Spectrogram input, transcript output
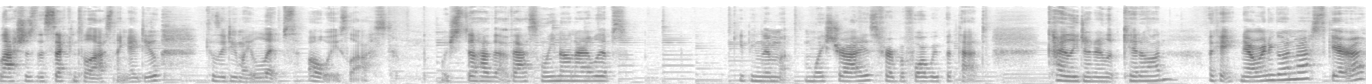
lashes the second to last thing I do because I do my lips always last. We still have that Vaseline on our lips, keeping them moisturized for before we put that Kylie Jenner lip kit on. Okay, now we're gonna go in mascara.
